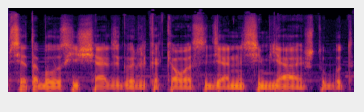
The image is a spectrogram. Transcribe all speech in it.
все тобой восхищались, говорили, какая у вас идеальная семья, и чтобы вот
